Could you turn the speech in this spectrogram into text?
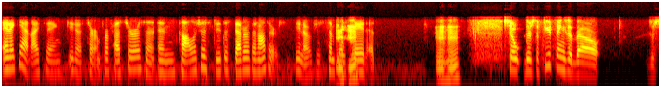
and again, I think you know certain professors and, and colleges do this better than others. You know, just simply mm-hmm. stated. Mhm. So there's a few things about just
